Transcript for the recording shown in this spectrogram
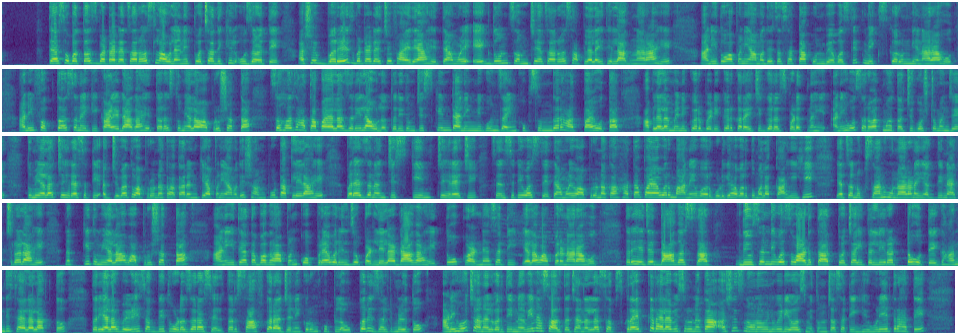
त्यासोबतच बटाट्याचा रस लावल्याने त्वचा देखील उजळते. असे बरेच बटाट्याचे फायदे आहेत त्यामुळे एक दोन चमचेचा रस आपल्याला इथे लागणार आहे. आणि तो आपण यामध्येच असा टाकून व्यवस्थित मिक्स करून घेणार आहोत. आणि फक्त असं नाही की काळे डाग आहे तरच तुम्ही याला वापरू शकता. सहज हातापायाला जरी लावलं तरी तुमची स्किन टॅनिंग निघून जाईल खूप सुंदर हातपाय होतात. आपल्याला मेनिक्युअर पेडिक्युअर करायची गरज पडत नाही. आणि हो सर्वात महत्त्वाची गोष्ट म्हणजे तुम्ही याला चेहऱ्यासाठी अजिबात वापरू नका कारण की आपण यामध्ये शॅम्पू टाकलेला आहे. बऱ्याच जणांची स्किन चेहऱ्याची सेन्सिटिव्ह असते त्यामुळे वापरू नका. हातापायावर मानेवर गुडघ्यावर तुम्हाला काहीही याचं नुकसान होणार नाही. अगदी नॅचरल आहे. नक्की तुम्ही याला वापरू शकता. आणि इथे आता बघा आपण कोपऱ्यावरील जो पडलेला डाग आहे तो काढण्यासाठी याला वापरणार आहोत. तर हे जे डाग असतात दिवसेंदिवस वाढतात त्वचा इथली रट्ट होते घाण दिसायला लागतं. तर याला वेळीच अगदी थोडं जर असेल तर साफ करा जेणेकरून खूप लवकर रिझल्ट मिळतो. आणि हो चॅनलवरती नवीन असाल तर चॅनलला सबस्क्राईब करायला विसरू नका. असेच नवनवीन व्हिडिओज मी तुमच्यासाठी घेऊन येत राहते.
